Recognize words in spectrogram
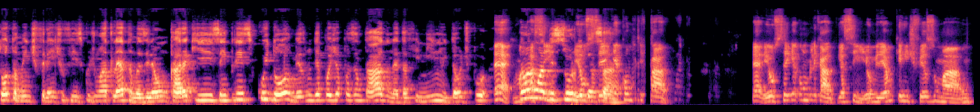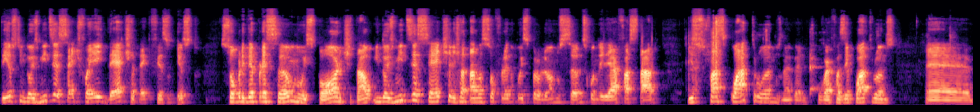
totalmente diferente o físico de um atleta, mas ele é um cara que sempre se cuidou, mesmo depois de aposentado, né? Tá fininho, então, tipo, é, não é um assim, absurdo eu pensar. Eu sei que é complicado. É, eu sei que é complicado, porque assim, eu me lembro que a gente fez uma, um texto em 2017, foi a Idete até que fez o texto, sobre depressão no esporte e tal. Em 2017 ele já estava sofrendo com esse problema no Santos, quando ele é afastado. Isso faz quatro anos, né, velho? Tipo, vai fazer quatro anos. É,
